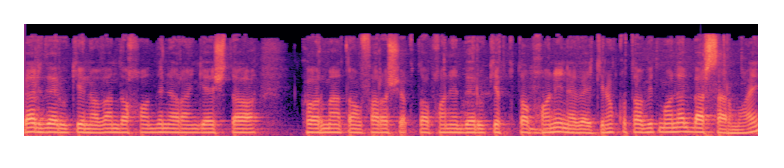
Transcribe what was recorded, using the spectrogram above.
ber derûkê navenda xandinê rengeşta karmetan feraşê qutabxanê derûkê qutabxanê nevekirin qutabît manel ber sermayê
